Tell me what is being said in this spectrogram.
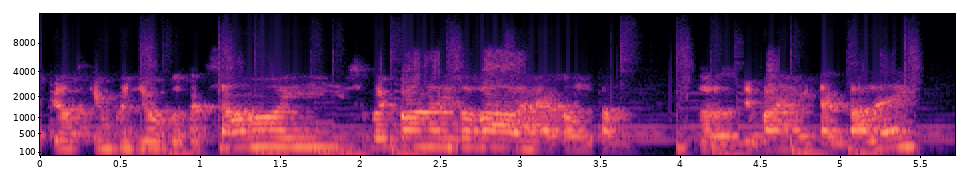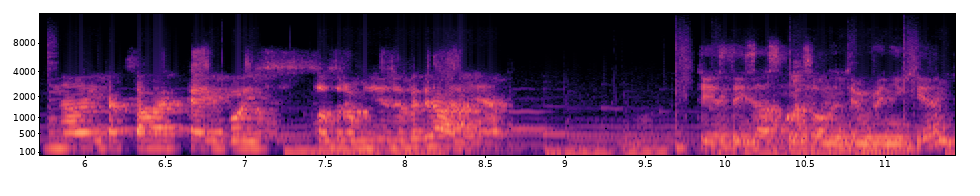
z Piotrkiem chodziło tak samo i sobie poanalizowałem, jak oni tam to rozgrywają i tak dalej. No i tak samo jak Cave Boys, co zrobili, że wygrali, nie? Ty jesteś zaskoczony tym wynikiem?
